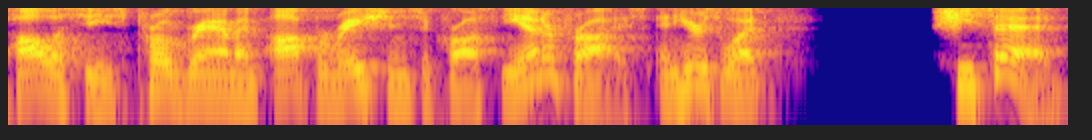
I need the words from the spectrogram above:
policies, program, and operations across the enterprise. And here's what she said.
